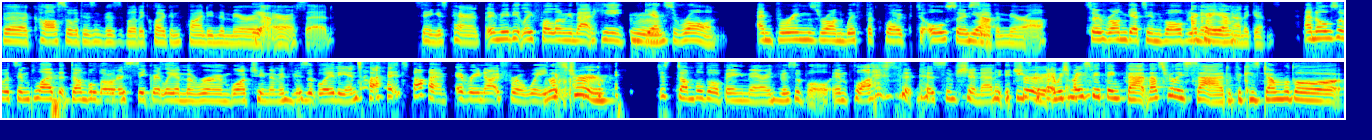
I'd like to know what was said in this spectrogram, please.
the castle with his invisibility cloak and finding the mirror Yeah. of Erised. Seeing his parents. Immediately following that, he Mm. gets Ron and brings Ron with the cloak to also see the mirror. So Ron gets involved in Okay, yeah. shenanigans. And also it's implied that Dumbledore is secretly in the room watching them invisibly the entire time, every night for a week. That's true. Just Dumbledore being there invisible implies that there's some shenanigans. True, which on. makes me think that that's really sad because Dumbledore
